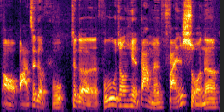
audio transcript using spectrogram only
哦，把这个服这个服务中心的大门反锁呢，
